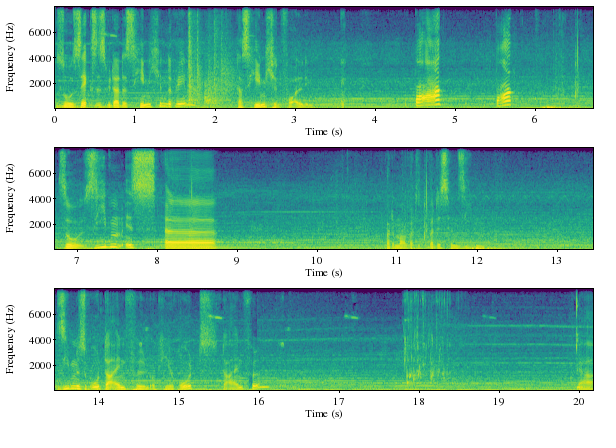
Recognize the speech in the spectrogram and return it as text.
So, 6 ist wieder das Hähnchen drehen. Das Hähnchen vor allen Dingen. Bock, bock. So, 7 ist, äh... Warte mal, was, was ist denn 7? 7 ist rot da einfüllen. Okay, rot da einfüllen. Ja.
